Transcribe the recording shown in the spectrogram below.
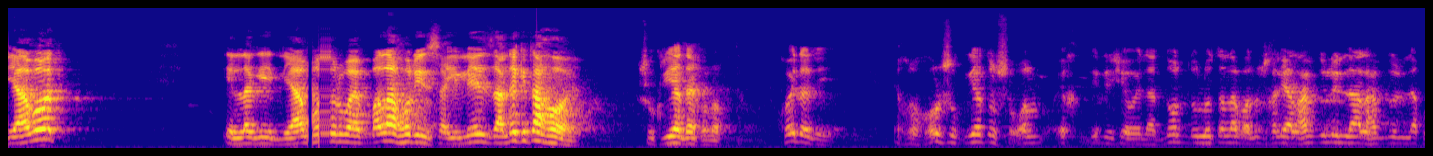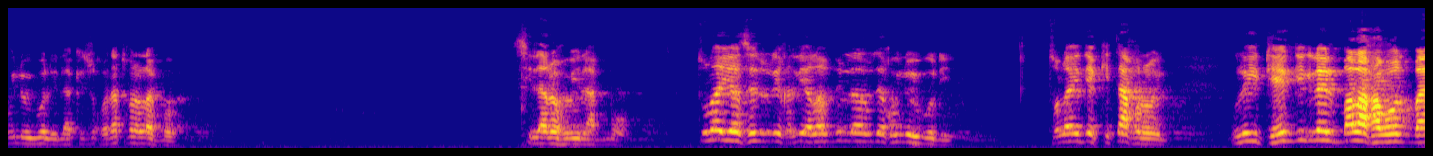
নিয়ামত? এর লাগে নিয়ামতর বালা হরি চাইলে জানে কিতা হয়? শুক্রিয়া দেখো হয় না? সকল শুক্রিয়া তো সবল এক জিনিসে না। দল দৌলতলা মানুষ খালি আলহামদুলিল্লাহ আলহামদুলিল্লাহ কই লইব না কিছু হঠাৎ করা লাগবো। শিলারও হবি লাগবো। তোলাই আছে যদি খালি আলহামদুলিল্লাহ কই লইব নি। তোলাই দিয়ে কিতা করইন বলে এই ঠেক গিগলাই বালা খাব বা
